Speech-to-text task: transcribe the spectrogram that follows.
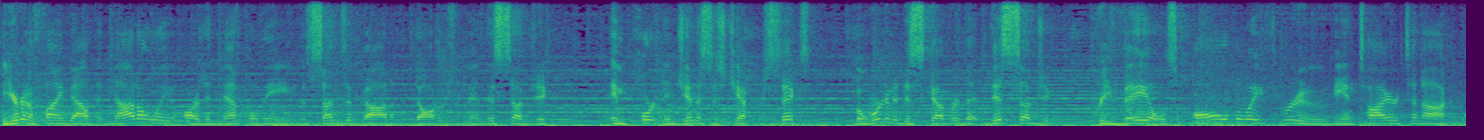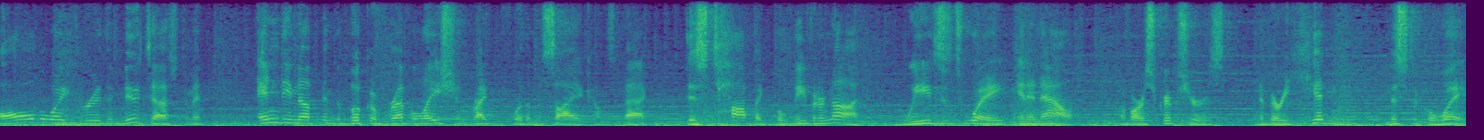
You're going to find out that not only are the Nephilim, the sons of God and the daughters of men, this subject important in Genesis chapter 6, but we're going to discover that this subject prevails all the way through the entire Tanakh, all the way through the New Testament, ending up in the book of Revelation right before the Messiah comes back. This topic, believe it or not, weaves its way in and out of our scriptures in a very hidden, mystical way.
